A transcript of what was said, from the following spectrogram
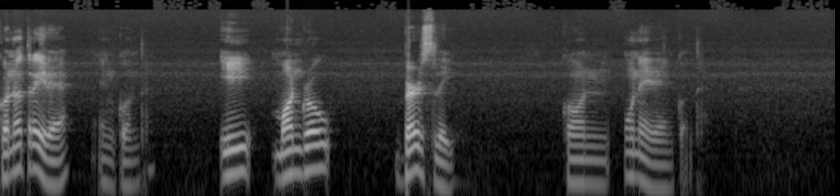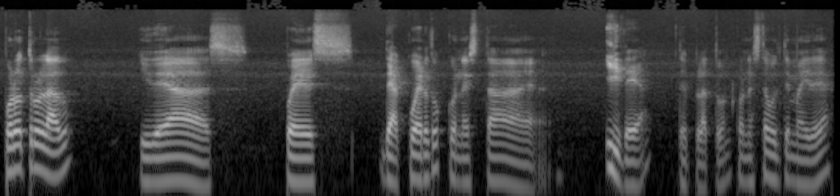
con otra idea en contra. Y Monroe Bursley, con una idea en contra. Por otro lado, ideas, pues, de acuerdo con esta idea de Platón, con esta última idea,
